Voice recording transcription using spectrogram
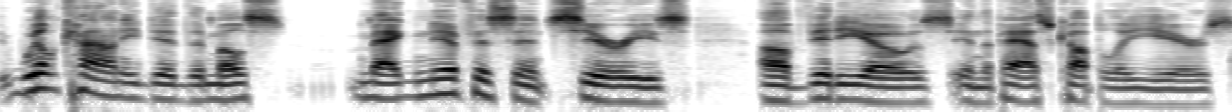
Will County did the most magnificent series of videos in the past couple of years.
